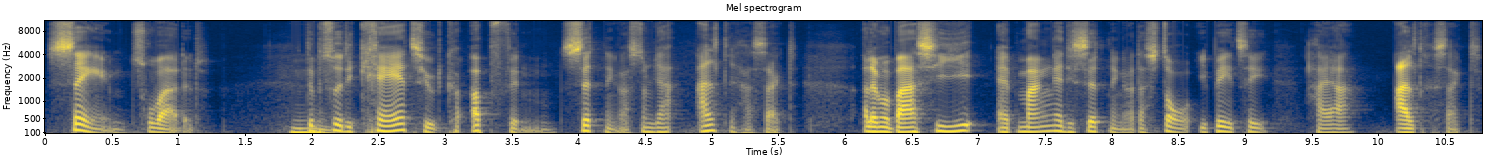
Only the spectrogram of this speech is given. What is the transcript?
sagen troværdigt. Mm. Det betyder, at de kreativt kan opfinde sætninger, som jeg aldrig har sagt. Og lad mig bare sige, at mange af de sætninger, der står i BT, har jeg aldrig sagt.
